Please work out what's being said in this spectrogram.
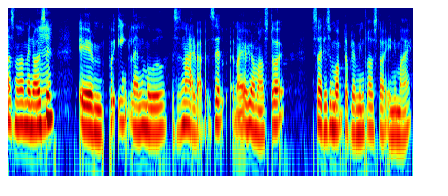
og sådan noget, men også Mhm. øhm, på en eller anden måde. Altså sådan har jeg det i hvert fald selv. at Når jeg hører meget støj, så er det som om, der bliver mindre støj ind i mig.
